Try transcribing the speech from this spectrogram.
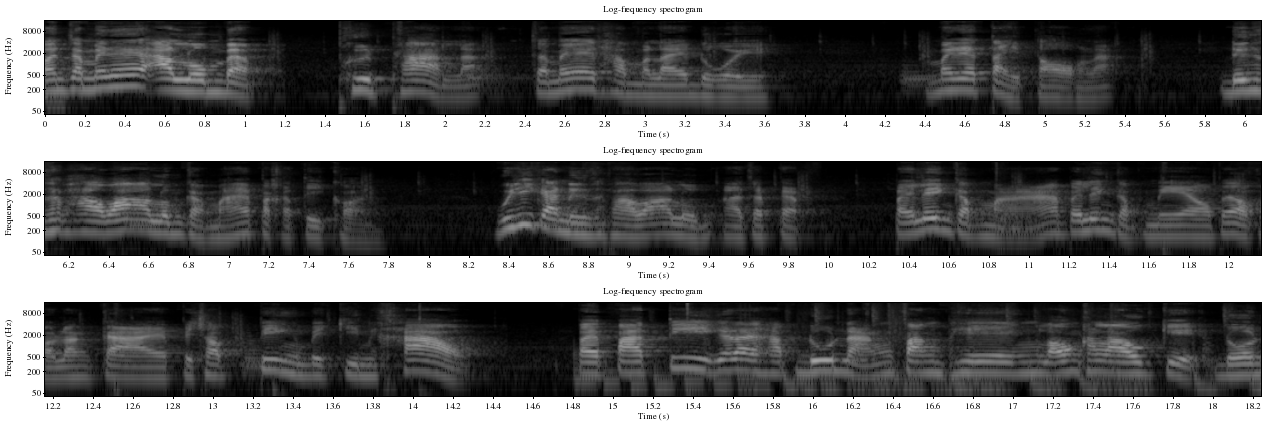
มันจะไม่ได้อารมณ์แบบพืดพลาดละจะไม่ได้ทำอะไรโดย ไม่ได้ไต่ตองละดึงสภาวะอารมณ์กลับมาให้ปกติก่อน วิธีการดึงสภาวะอารมณ์อาจจะแบบไปเล่นกับหมา ไปเล่นกับแมว ไปออกกำลังกาย ไปช้อปปิ้ง ไปกินข้าว ไปปาร์ตี้ก็ได้ครับ ดูหนังฟังเพลง ร้องคาราโอเกะโดน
